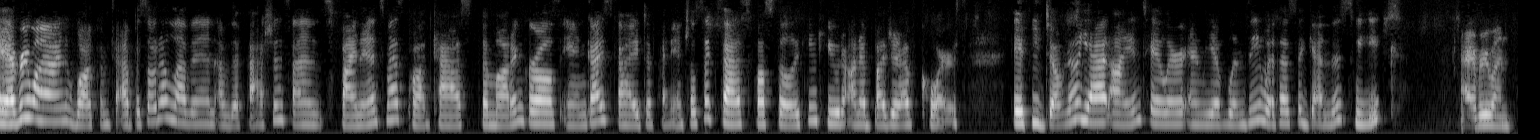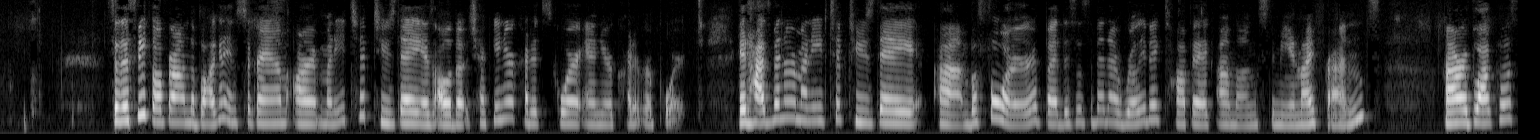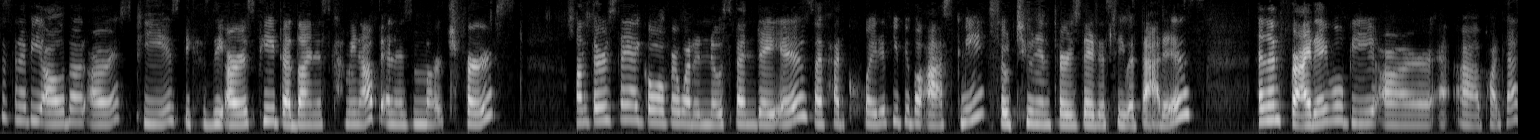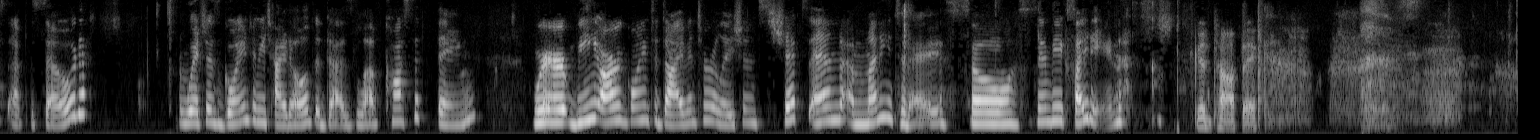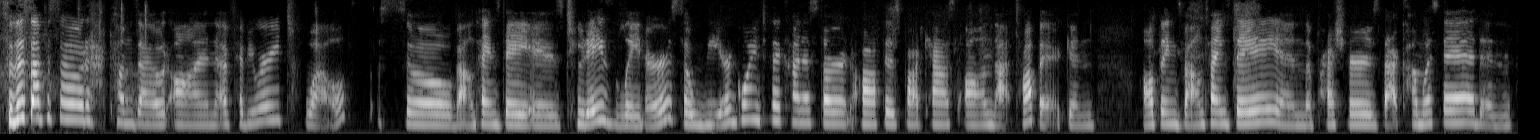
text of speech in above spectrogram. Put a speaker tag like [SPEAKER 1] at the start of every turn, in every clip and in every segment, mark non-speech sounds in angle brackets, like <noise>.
[SPEAKER 1] Hey everyone, welcome to episode 11 of the Fashion Sense Finance Mess podcast, the modern girls and guys guide to financial success while still looking cute on a budget, of course. If you don't know yet, I am Taylor and we have Lindsay with us again this week.
[SPEAKER 2] Hi everyone.
[SPEAKER 1] So this week over on the blog and Instagram, our Money Tip Tuesday is all about checking your credit score and your credit report. It has been our Money Tip Tuesday um, before, but this has been a really big topic amongst me and my friends. Our blog post is going to be all about RSPs because the RSP deadline is coming up and is March 1st. On Thursday, I go over what a no spend day is. I've had quite a few people ask me, so tune in Thursday to see what that is. And then Friday will be our uh, podcast episode, which is going to be titled Does Love Cost a Thing? Where we are going to dive into relationships and money today. So is going to be exciting.
[SPEAKER 2] Good topic.
[SPEAKER 1] So this episode comes out on uh, February 12th. So Valentine's Day is two days later. So we are going to kind of start off this podcast on that topic and all things Valentine's Day and the pressures that come with it and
